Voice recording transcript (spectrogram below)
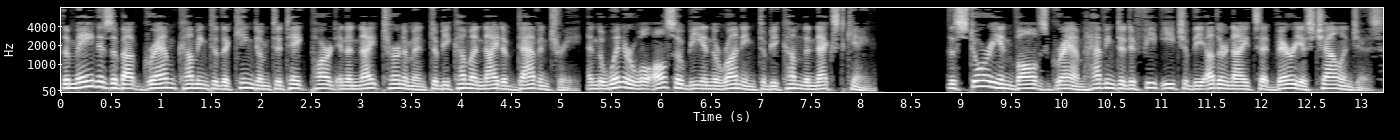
The main is about Graham coming to the kingdom to take part in a knight tournament to become a Knight of Daventry, and the winner will also be in the running to become the next king. The story involves Graham having to defeat each of the other knights at various challenges.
